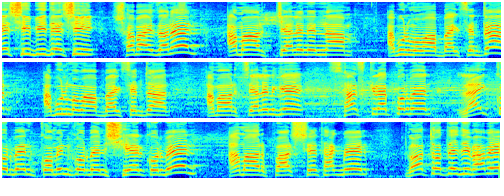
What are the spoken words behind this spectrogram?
দেশি, বিদেশি, সবাই জানেন, আমার চ্যানেলের নাম আবুল মামা বাইক সেন্টার। আবুল মামা বাইক সেন্টার। আমার চ্যানেলকে সাবস্ক্রাইব করবেন, লাইক করবেন, কমেন্ট করবেন, শেয়ার করবেন। আমার পাশে থাকবেন। গততে যেভাবে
